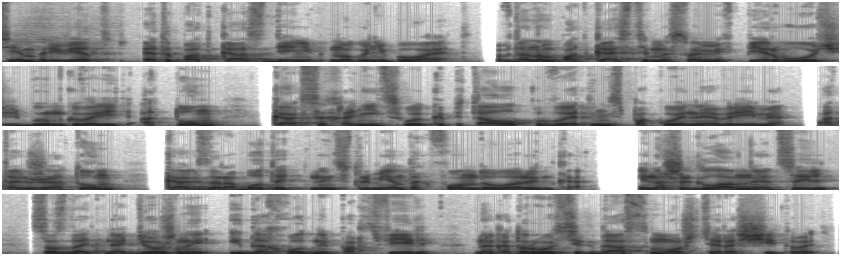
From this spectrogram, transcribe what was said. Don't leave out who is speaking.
Speaker 1: Всем привет! Это подкаст «Денег много не бывает». В данном подкасте мы с вами в первую очередь будем говорить о том, как сохранить свой капитал в это неспокойное время, а также о том, как заработать на инструментах фондового рынка. И наша главная цель – создать надежный и доходный портфель, на который вы всегда сможете рассчитывать.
